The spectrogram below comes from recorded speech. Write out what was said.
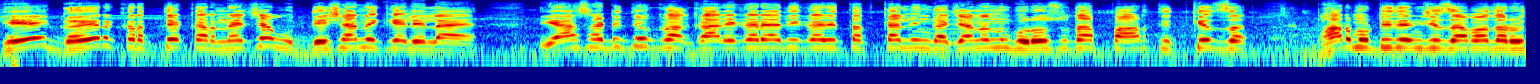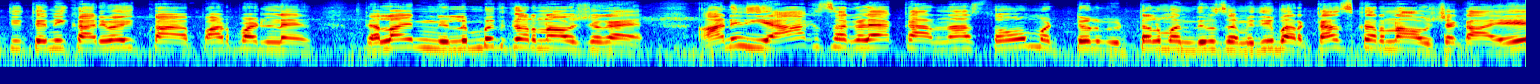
हे गैरकृत्य करण्याच्या उद्देशाने केलेलं आहे. यासाठी तो कार्यकारी अधिकारी तत्कालीन गजानन गुरुसुद्धा फार तितकेच फार मोठी त्यांची जबाबदारी होती. त्यांनी कार्यवाही का पार पाडली आहे त्याला निलंबित करणं आवश्यक आहे. आणि या सगळ्या कारणास्तव मट्टल विठ्ठल मंदिर समिती बरखास्त करणं आवश्यक आहे.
